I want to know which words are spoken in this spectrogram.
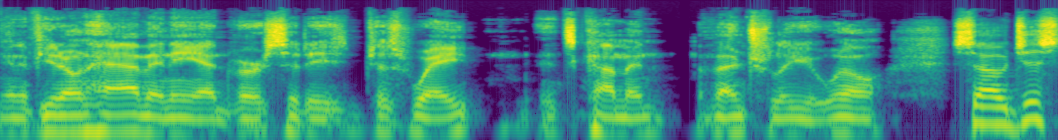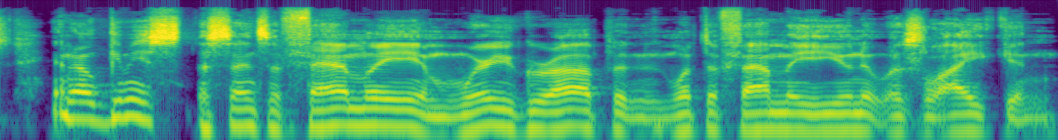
And if you don't have any adversity, just wait. It's coming. Eventually you will. So just, you know, give me a sense of family and where you grew up and what the family unit was like and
